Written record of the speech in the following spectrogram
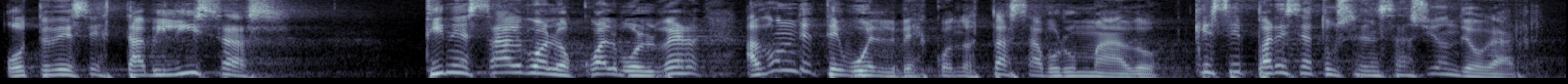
o te desestabilizas, tienes algo a lo cual volver, ¿a dónde te vuelves cuando estás abrumado? ¿Qué se parece a tu sensación de hogar?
